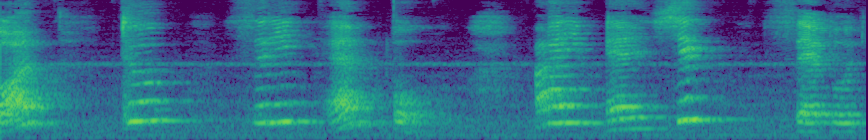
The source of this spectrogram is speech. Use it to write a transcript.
One, two, three and four. Five and six, seven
